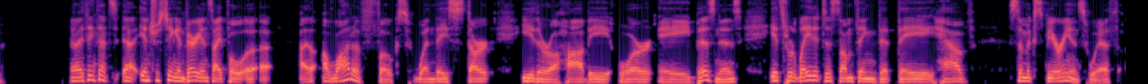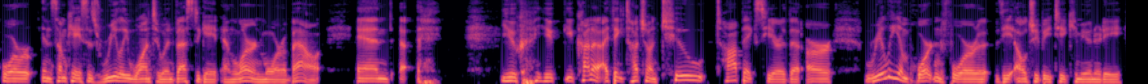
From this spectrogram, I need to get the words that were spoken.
I think that's uh, interesting and very insightful. Uh, uh, a, a lot of folks, when they start either a hobby or a business, it's related to something that they have some experience with, or in some cases, really want to investigate and learn more about. And uh, you you you kind of I think touch on two topics here that are really important for the LGBT community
